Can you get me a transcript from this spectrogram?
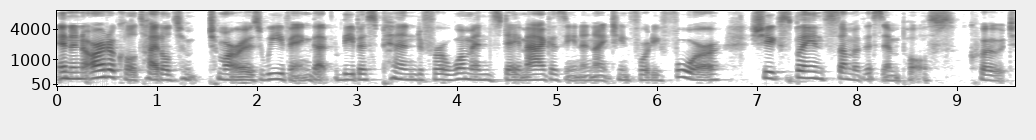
In an article titled Tomorrow's Weaving that Liebes penned for a Woman's Day magazine in 1944, she explains some of this impulse. Quote,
